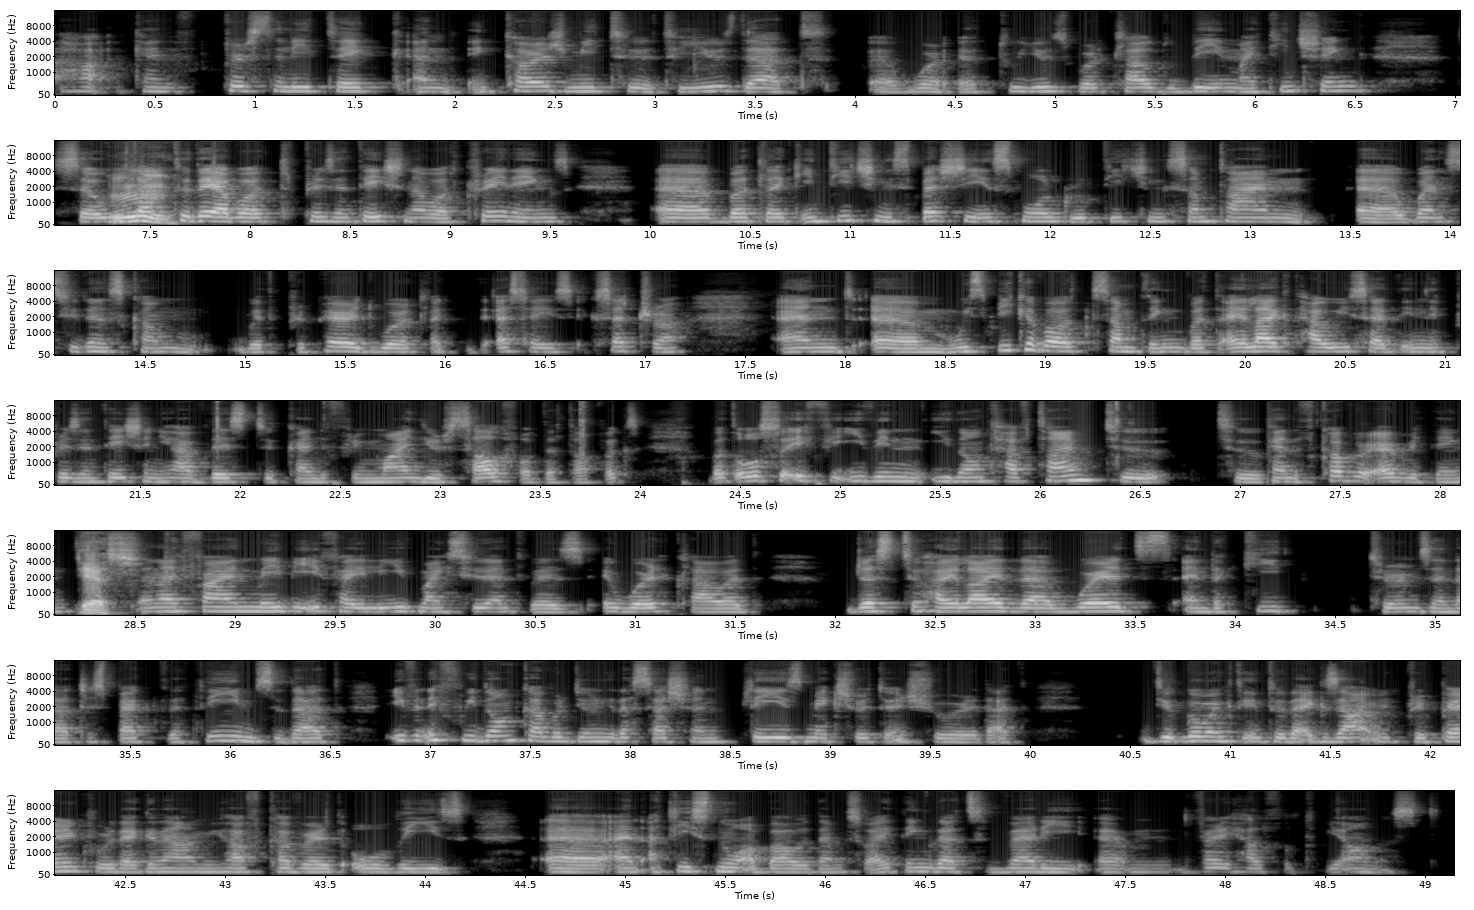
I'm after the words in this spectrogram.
kind of personally take and encourage me to to use that uh, word, uh, to use word cloud would be in my teaching. So we mm. talked today about presentation, about trainings, uh, but like in teaching, especially in small group teaching, sometimes uh, when students come with prepared work like the essays, etc., and um, we speak about something, but I liked how you said in the presentation you have this to kind of remind yourself of the topics, but also if you even you don't have time to to kind of cover everything. Yes. And I find maybe if I leave my student with a word cloud just to highlight the words and the key terms in that respect, the themes that even if we don't cover during the session, please make sure to ensure that you're going into the exam, preparing for the exam, you have covered all these uh, and at least know about them. So I think that's very, um, very helpful to be honest.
